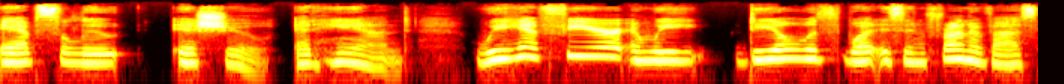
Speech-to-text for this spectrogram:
absolute issue at hand. We have fear and we deal with what is in front of us,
